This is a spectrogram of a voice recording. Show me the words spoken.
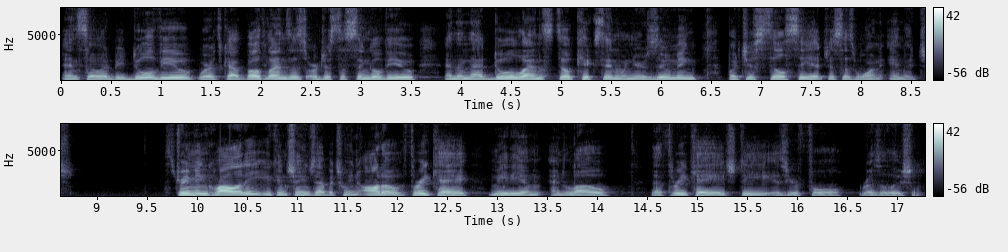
And so it'd be dual view where it's got both lenses or just a single view. And then that dual lens still kicks in when you're zooming, but you still see it just as one image. Streaming quality, you can change that between auto, 3K, medium, and low. That 3K HD is your full resolution.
